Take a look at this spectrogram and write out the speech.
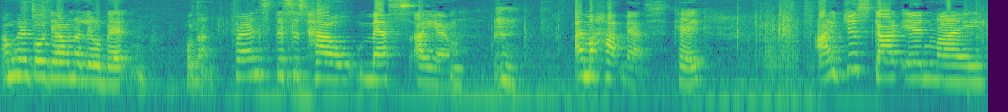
I'm gonna go down a little bit. Hold on. Friends, this is how mess I am. I'm a hot mess, okay? I just got in my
